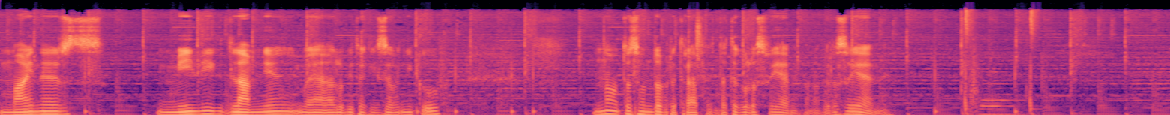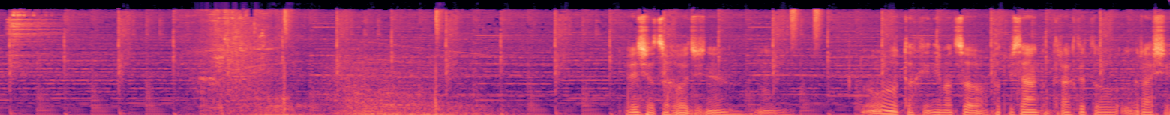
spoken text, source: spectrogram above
Miners, Milik dla mnie, bo ja lubię takich zawodników. No, to są dobre trafy, dlatego losujemy, panowie, losujemy. Wiecie o co chodzi, nie? No, takie nie ma co. Podpisałem kontrakty, to gra się.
